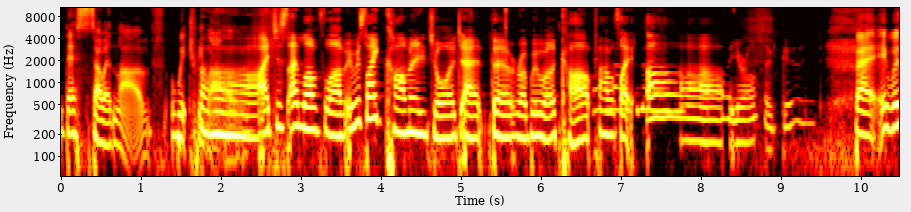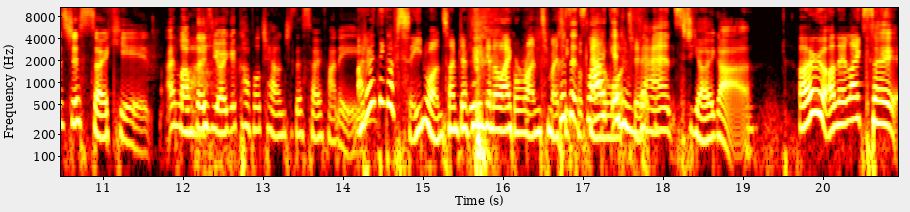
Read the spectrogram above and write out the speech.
they're so in love, which we Oh, love. I just I love love. It was like Carmen and George at the Rugby World Cup. I, was like, oh, you're all so good. But it was just so cute. I love ah. those yoga couple challenges. They're so funny. I don't think I've seen one, so I'm definitely gonna like run to my because it's like watch it. advanced yoga. Oh, are they like? So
